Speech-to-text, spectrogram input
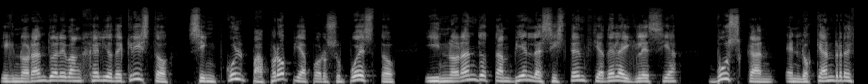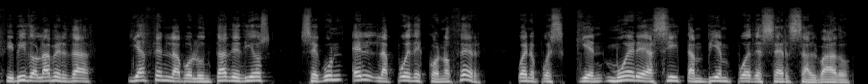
ignorando el Evangelio de Cristo, sin culpa propia, por supuesto, ignorando también la existencia de la Iglesia, buscan en lo que han recibido la verdad y hacen la voluntad de Dios según Él la puede conocer. Bueno, pues quien muere así también puede ser salvado.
